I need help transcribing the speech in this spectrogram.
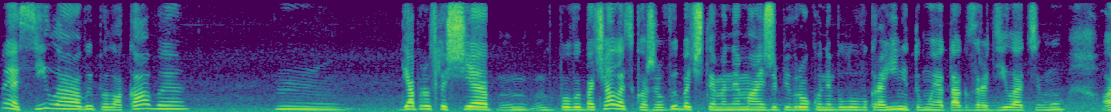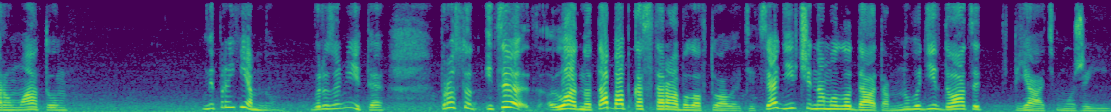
Ну, я сіла, випила кави. Я просто ще повибачалась, кажу, вибачте, мене майже півроку не було в Україні, тому я так зраділа цьому аромату. Неприємно, ви розумієте? Просто і це ладно, та бабка стара була в туалеті. Ця дівчина молода, там, ну годів 25, може їй.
